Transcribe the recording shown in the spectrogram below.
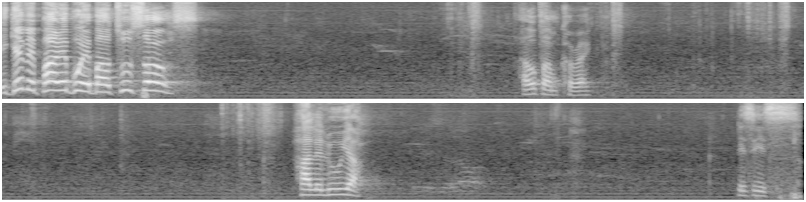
He gave a parable about two sons. I hope I'm correct. Hallelujah. This is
